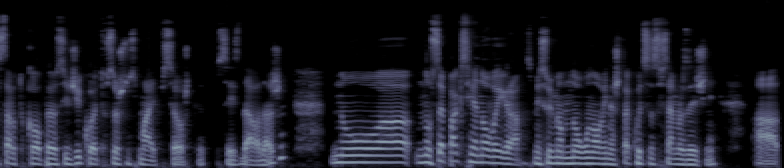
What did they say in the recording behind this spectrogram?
старото коп LCG, което всъщност май все още се издава даже. Но, но все пак си е нова игра. В смисъл има много нови неща, които са съвсем различни. А,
